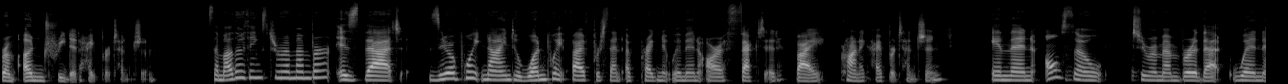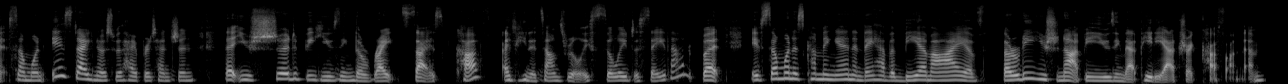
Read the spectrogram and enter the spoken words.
from untreated hypertension. Some other things to remember is that 0.9 to 1.5% of pregnant women are affected by chronic hypertension. And then also to remember that when someone is diagnosed with hypertension that you should be using the right size cuff. I mean it sounds really silly to say that, but if someone is coming in and they have a BMI of 30, you should not be using that pediatric cuff on them.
